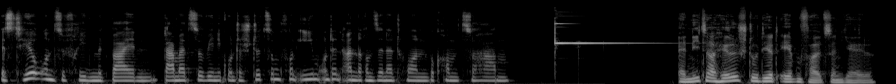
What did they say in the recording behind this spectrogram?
ist Hill unzufrieden mit Biden, damals so wenig Unterstützung von ihm und den anderen Senatoren bekommen zu haben. Anita Hill studiert ebenfalls in Yale.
